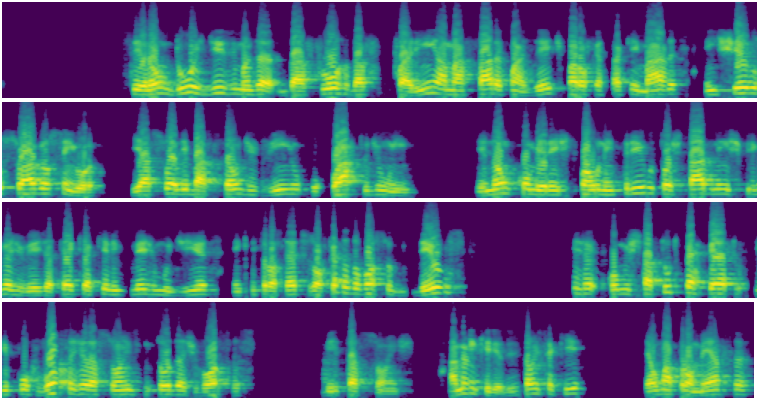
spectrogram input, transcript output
serão duas dízimas da flor da farinha amassada com azeite para ofertar queimada em cheiro suave ao Senhor, e a sua libação de vinho, o quarto de um hin. E não comereis pão, nem trigo tostado, nem espigas verdes, até que aquele mesmo dia em que trouxestes oferta do vosso Deus, seja como estatuto perpétuo e por vossas gerações em todas as vossas habitações. Amém, queridos? Então, isso aqui é uma promessa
